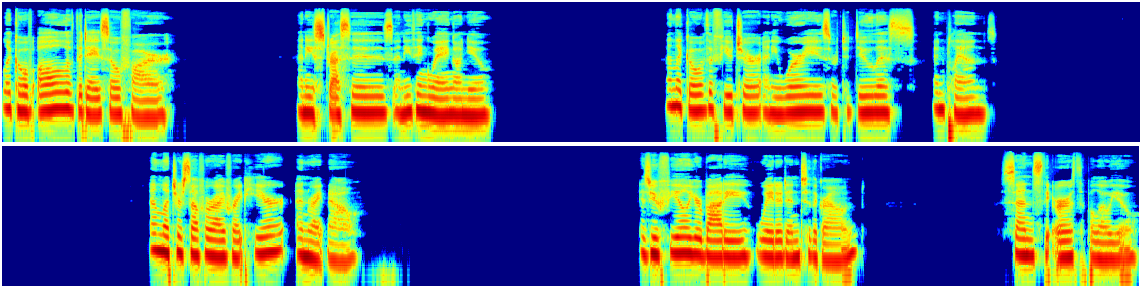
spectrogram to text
let go of all of the day so far, any stresses, anything weighing on you, and let go of the future, any worries or to do lists and plans. And let yourself arrive right here and right now. As you feel your body weighted into the ground, sense the earth below you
